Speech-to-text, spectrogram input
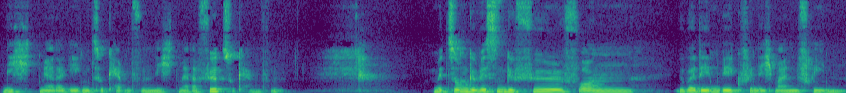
nicht mehr dagegen zu kämpfen, nicht mehr dafür zu kämpfen. Mit so einem gewissen Gefühl von, über den Weg finde ich meinen Frieden.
